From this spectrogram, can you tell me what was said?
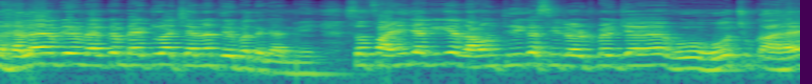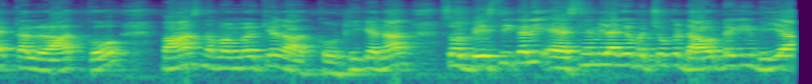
So hello everyone welcome back to our channel Tirupati academy so finally जाके के राउंड थ्री का सीट अलॉटमेंट जो है, वो हो चुका है कल रात को, पाँच नवंबर के रात को, ठीक है ना? सो so बेसिकली ऐसे में जाके बच्चों को डाउट है कि भैया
